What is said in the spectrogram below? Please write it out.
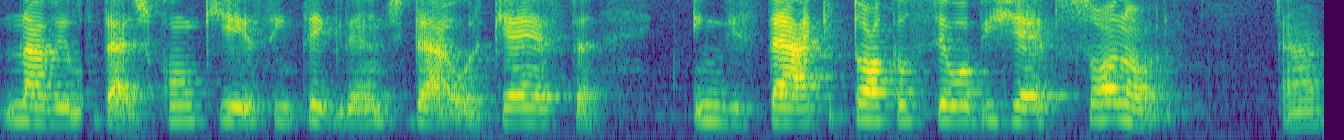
na velocidade com que esse integrante da orquestra em destaque toca o seu objeto sonoro, tá?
